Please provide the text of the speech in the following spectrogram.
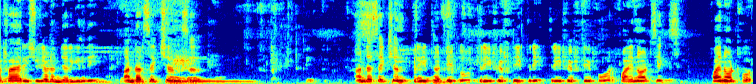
ఎఫ్ఐఆర్ ఇష్యూ చేయడం జరిగింది. Under sections under section three thirty two three fifty three three fifty four five nought six five nought four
